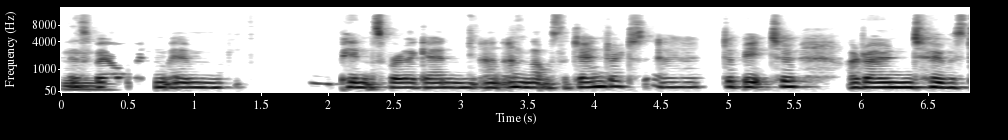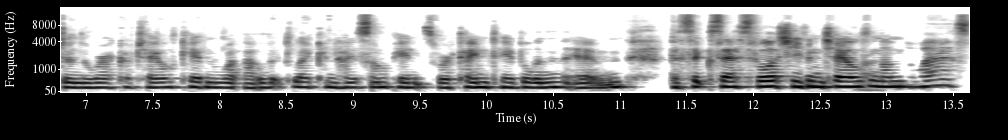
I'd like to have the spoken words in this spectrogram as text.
mm. as hmm. well. When, um, parents were again, and, and that was the gendered uh, debate too, around who was doing the work of childcare and what that looked like, and how some parents were timetabling um, the successful achieving child nonetheless.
